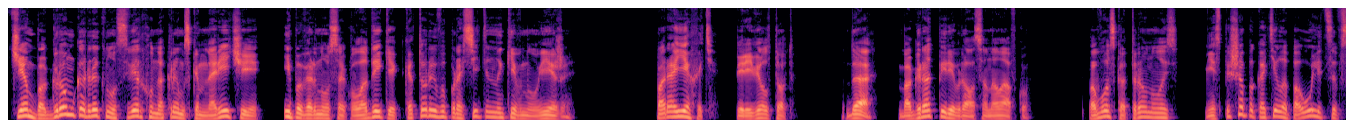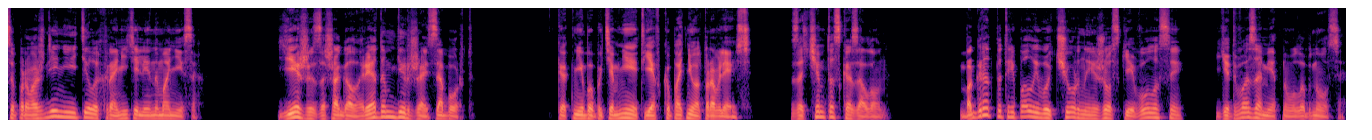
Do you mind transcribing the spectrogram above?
Чемба громко рыкнул сверху на крымском наречии и повернулся к владыке, который вопросительно кивнул Ежи. «Пора ехать», — перевел тот. «Да», — Баграт перебрался на лавку. Повозка тронулась, не спеша покатила по улице в сопровождении телохранителей на манисах. Ежи зашагал рядом, держась за борт. «Как небо потемнеет, я в Копотню отправляюсь», — зачем-то сказал он. Баграт потрепал его черные жесткие волосы, едва заметно улыбнулся.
